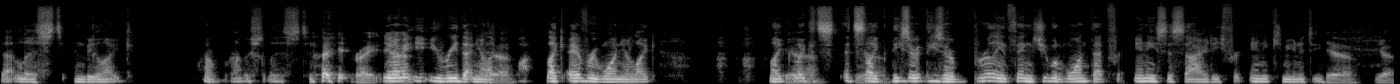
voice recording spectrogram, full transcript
that list and be like, "What a rubbish list"? right. You know, what I mean, you, you read that and you're Yeah. like, what? like everyone, you're like, like, like it's it's Yeah. like these are these are brilliant things. You would want that for any society, for any community. Yeah. Yeah.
